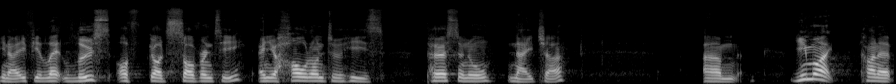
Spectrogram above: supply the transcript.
you know, if you let loose of God's sovereignty and you hold on to his personal nature, um, you might kind of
